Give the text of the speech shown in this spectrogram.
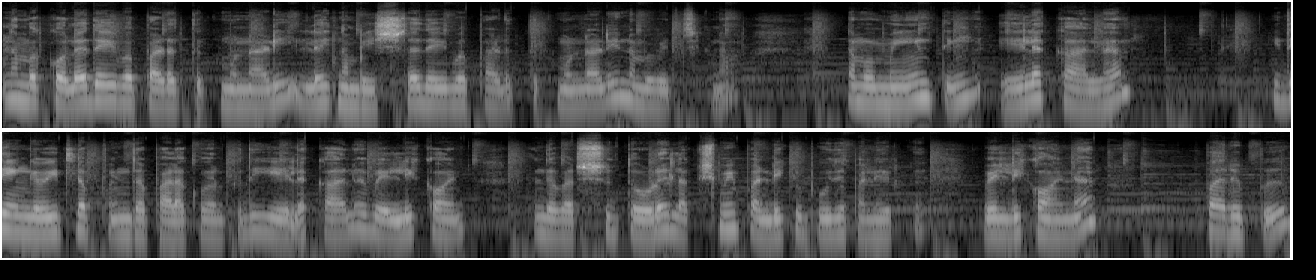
நம்ம குலதெய்வ படத்துக்கு முன்னாடி இல்லை நம்ம இஷ்ட தெய்வ படத்துக்கு முன்னாடி நம்ம வச்சுக்கலாம். நம்ம மெயின் திங் ஏலக்காயில் இது எங்கள் வீட்டில் இந்த பழக்கம் இருக்குது. ஏலக்காயில் வெள்ளி காயின் அந்த வருஷத்தோட லக்ஷ்மி பண்டிகை பூஜை பண்ணியிருக்கு. வெள்ளி காயினை பருப்பு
